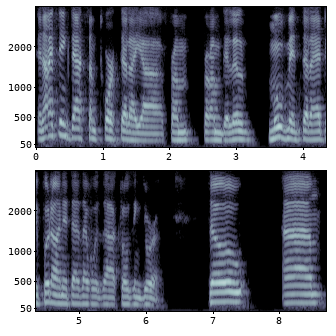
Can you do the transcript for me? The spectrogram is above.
and I think that's some torque that I uh, from from the little movements that I had to put on it as I was uh, closing Dura. So, um,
